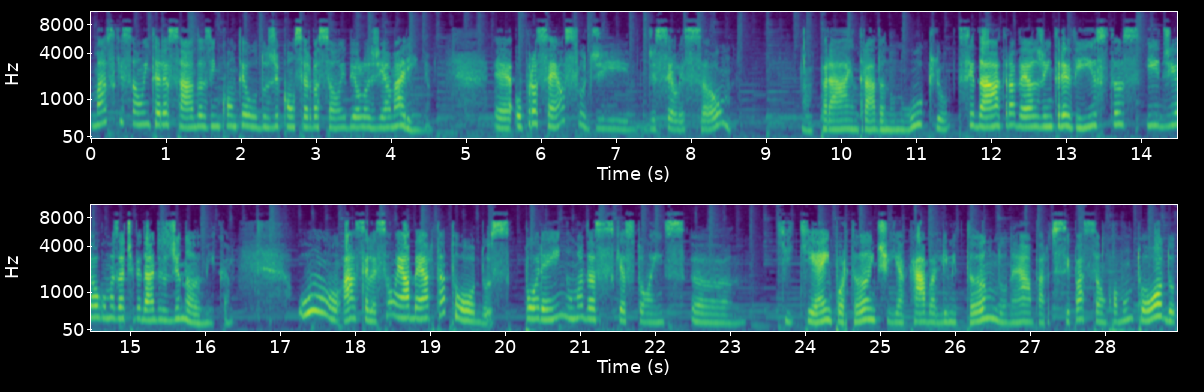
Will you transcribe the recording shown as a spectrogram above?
mas que são interessadas em conteúdos de conservação e biologia marinha. É, o processo de, de seleção para a entrada no núcleo se dá através de entrevistas e de algumas atividades dinâmicas. A seleção é aberta a todos, porém, uma das questões uh, que, que, é importante e acaba limitando né, a participação como um todo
